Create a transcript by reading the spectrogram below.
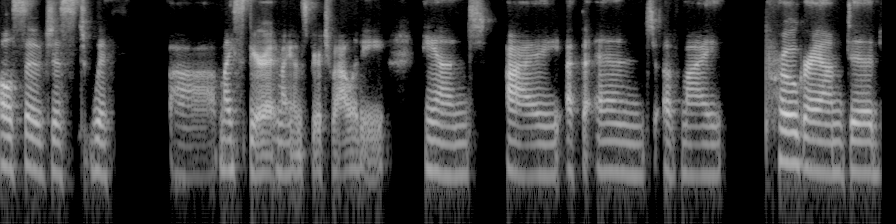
also just with uh, my spirit, my own spirituality. And I, at the end of my program, did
